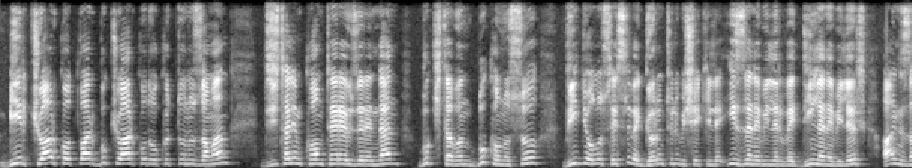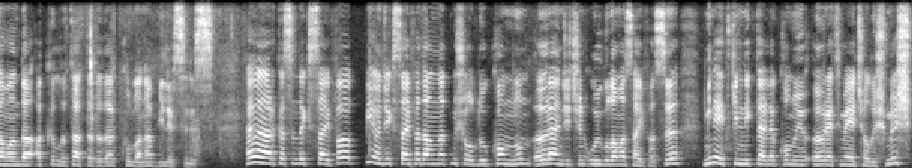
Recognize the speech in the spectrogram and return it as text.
bir QR kod var. Bu QR kodu okuttuğunuz zaman Dijitalim.com.tr üzerinden bu kitabın bu konusu videolu, sesli ve görüntülü bir şekilde izlenebilir ve dinlenebilir. Aynı zamanda akıllı tahtada da kullanabilirsiniz. Hemen arkasındaki sayfa bir önceki sayfada anlatmış olduğu konunun öğrenci için uygulama sayfası. Mini etkinliklerle konuyu öğretmeye çalışmış.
